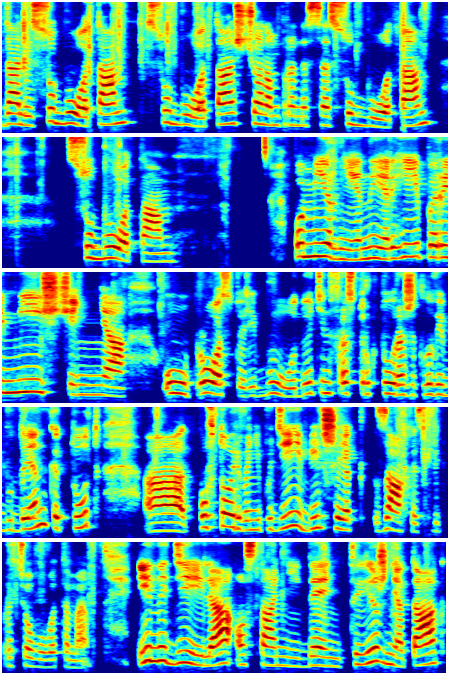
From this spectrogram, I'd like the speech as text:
Далі субота. Субота. Що нам принесе субота? Субота. Помірні енергії, переміщення у просторі будуть, інфраструктура, житлові будинки. Тут а, повторювані події більше як захист відпрацьовуватиме. І неділя, останній день тижня, так,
